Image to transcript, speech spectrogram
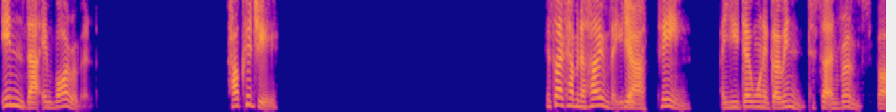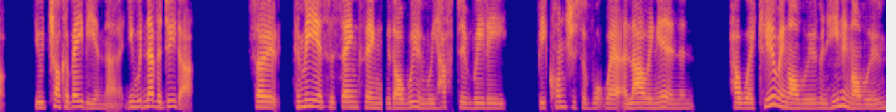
in that environment? How could you? It's like having a home that you yeah. don't clean and you don't want to go into certain rooms, but you would chuck a baby in there. You would never do that. So for me, it's the same thing with our womb. We have to really be conscious of what we're allowing in and how we're clearing our womb and healing our womb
